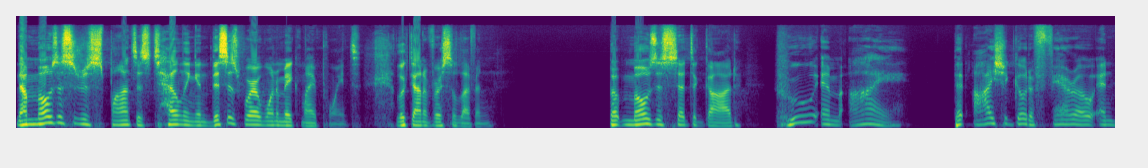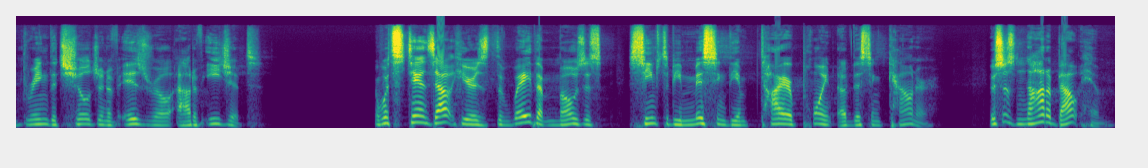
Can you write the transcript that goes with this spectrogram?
Now, Moses' response is telling, and this is where I want to make my point. Look down at verse 11. But Moses said to God, Who am I that I should go to Pharaoh and bring the children of Israel out of Egypt? And what stands out here is the way that Moses seems to be missing the entire point of this encounter. This is not about him.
